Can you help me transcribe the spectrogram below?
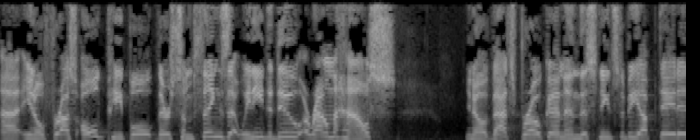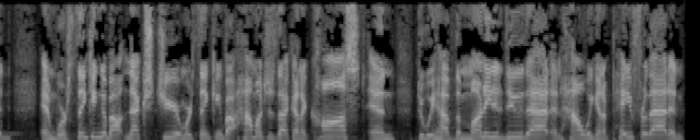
uh, you know, for us old people, there's some things that we need to do around the house you know, that's broken and this needs to be updated and we're thinking about next year and we're thinking about how much is that going to cost and do we have the money to do that and how are we going to pay for that and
